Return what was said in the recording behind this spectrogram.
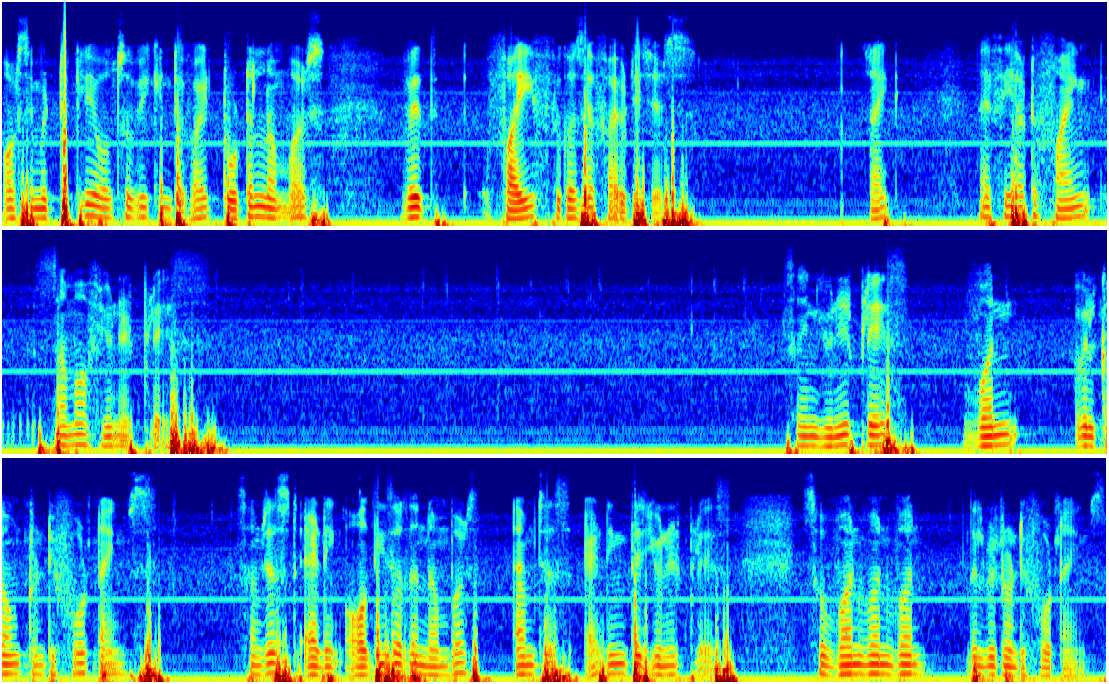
or symmetrically also we can divide total numbers with 5 because they are 5 digits. Right? Now if we have to find sum of unit place. So in unit place 1 will come 24 times. So I'm just adding all these are the numbers I'm just adding the unit place. So 1 1 1 will be 24 times.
